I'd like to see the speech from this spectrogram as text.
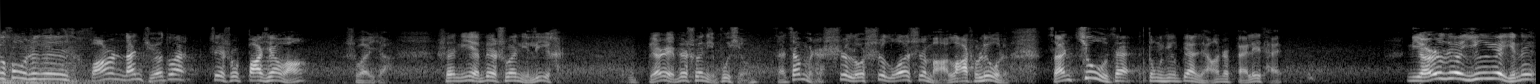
最后，这个皇上难决断。这时候，八贤王说一下，说你也别说你厉害，别人也别说你不行。咱这么着，是骡是骡子是马，拉出溜溜，咱就在东京汴梁这摆擂台。你儿子要一个月以内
